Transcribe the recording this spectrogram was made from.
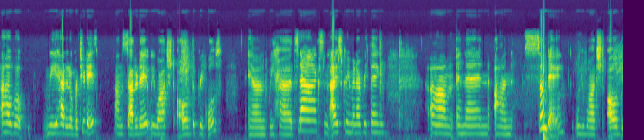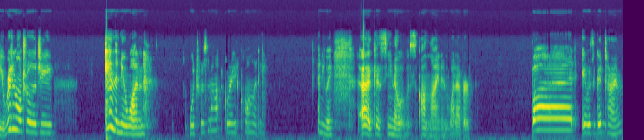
Uh, but we had it over two days. On Saturday, we watched all of the prequels, and we had snacks and ice cream and everything. Um, and then on Sunday, we watched all of the original trilogy and the new one, which was not great quality. Anyway, because, uh, you know, it was online and whatever. But it was a good time.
